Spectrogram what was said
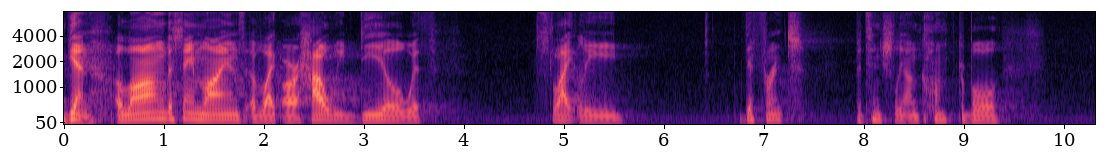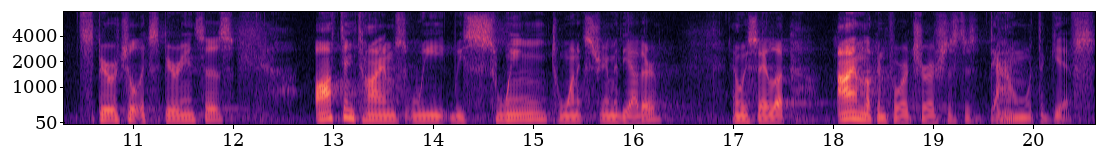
again, along the same lines of like our how we deal with slightly different, potentially uncomfortable spiritual experiences, oftentimes we, we swing to one extreme or the other and we say, look, I'm looking for a church that's just down with the gifts.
